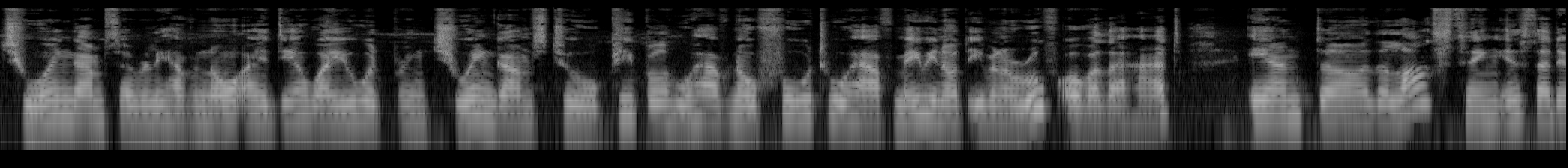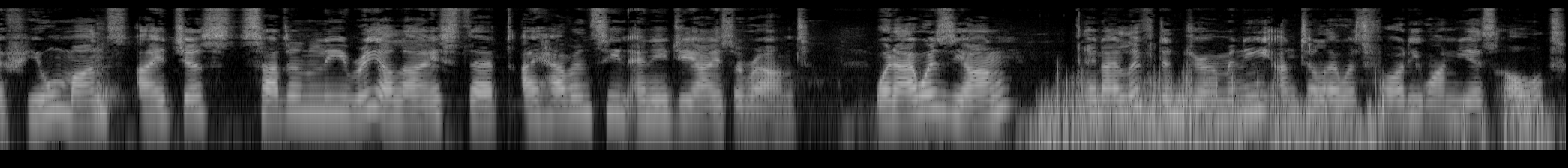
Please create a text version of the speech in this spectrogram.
Chewing gums, I really have no idea why you would bring chewing gums to people who have no food, who have maybe not even a roof over their head. And uh, the last thing is that a few months I just suddenly realized that I haven't seen any GIs around. When I was young, and I lived in Germany until I was 41 years old,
